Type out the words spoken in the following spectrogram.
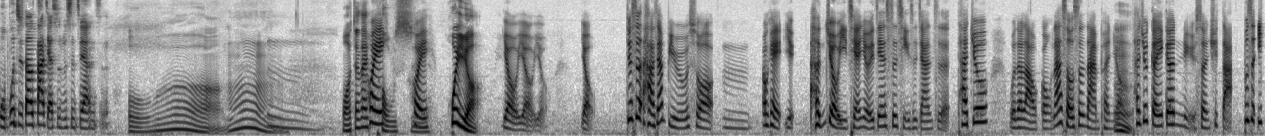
我不知道大家是不是这样子。哦，嗯，嗯，我正在会偷师，会会啊，有有有有，就是好像比如说，嗯，OK，也很久以前有一件事情是这样子，他就我的老公那时候是男朋友，嗯他就跟一个女生去打，不是一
